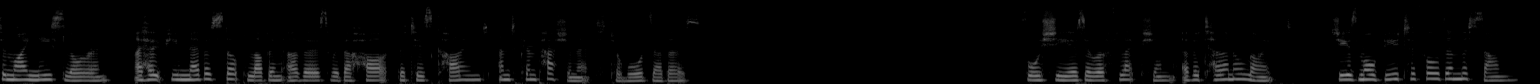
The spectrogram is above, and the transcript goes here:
To my niece Lauren, I hope you never stop loving others with a heart that is kind and compassionate towards others. For she is a reflection of eternal light. She is more beautiful than the sun,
